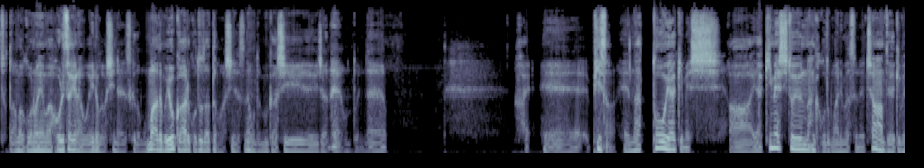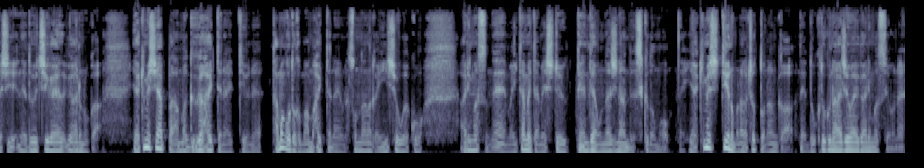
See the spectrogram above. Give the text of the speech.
ちょっとあんまこの辺は掘り下げない方がいいのかもしれないですけども、まあでもよくあることだったかもしれないですね。本当昔じゃね、本当にね。はい。えー、P さん、えー、納豆焼き飯。ああ、焼き飯というなんかこともありますよね。チャーハンと焼き飯、ね、どういう違いがあるのか。焼き飯やっぱあんま具が入ってないっていうね、卵とかもあんま入ってないような、そんななんか印象がこう、ありますね。まあ、炒めた飯という点では同じなんですけども、焼き飯っていうのもなんかちょっとなんかね、独特な味わいがありますよね。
